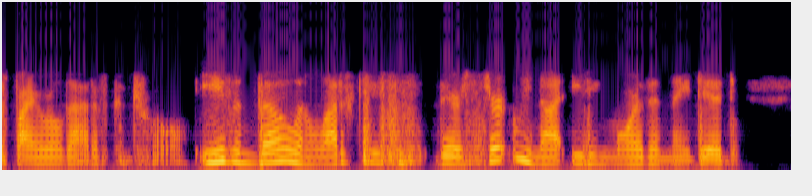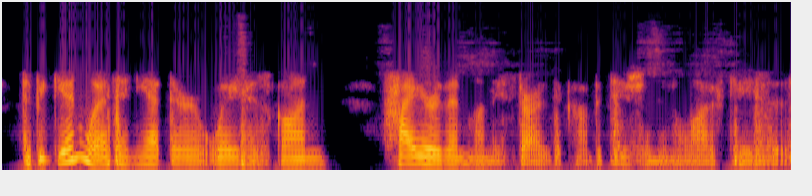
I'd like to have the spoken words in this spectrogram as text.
spiraled out of control. Even though in a lot of cases they're certainly not eating more than they did to begin with, and yet their weight has gone higher than when they started the competition in a lot of cases.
